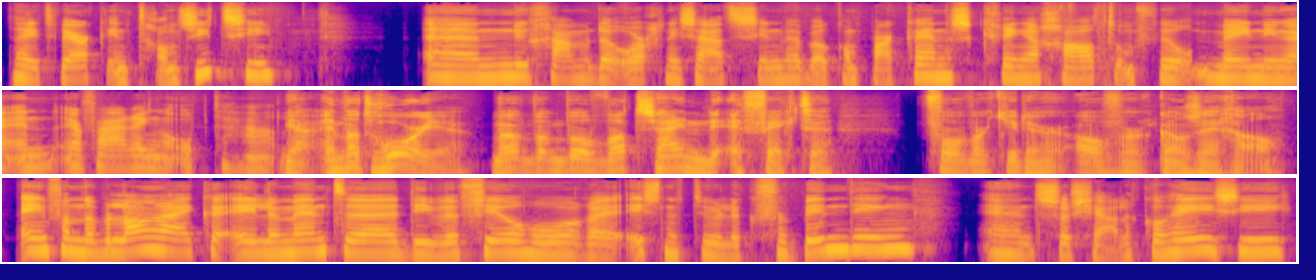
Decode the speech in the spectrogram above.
Het heet Werk in Transitie. En nu gaan we de organisaties in. We hebben ook een paar kenniskringen gehad om veel meningen en ervaringen op te halen. Ja, en wat hoor je? Wat, wat zijn de effecten voor wat je erover kan zeggen al? Een van de belangrijke elementen die we veel horen is natuurlijk verbinding en sociale cohesie.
